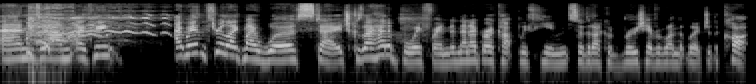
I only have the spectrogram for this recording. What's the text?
And um, I think I went through like my worst stage because I had a boyfriend and then I broke up with him so that I could root everyone that worked at the Cott.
